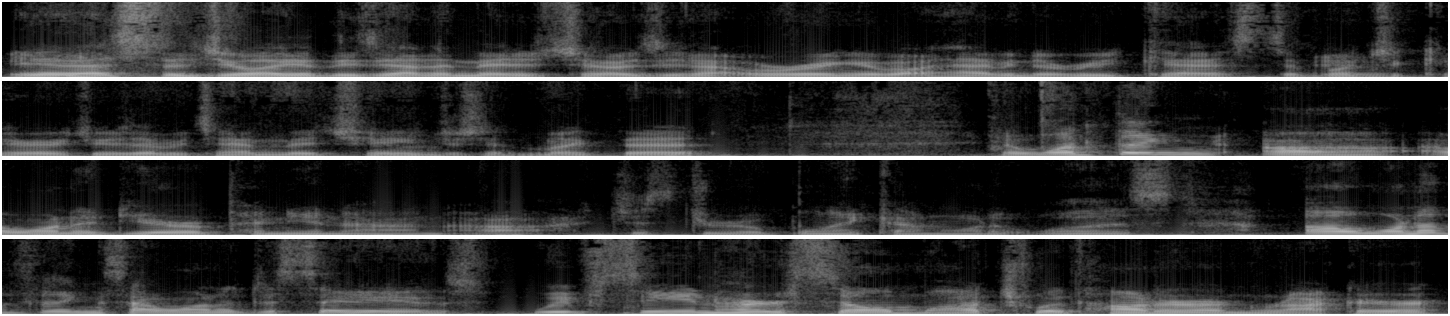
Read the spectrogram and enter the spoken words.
Yeah, that's the joy of these animated shows. You're not worrying about having to recast a bunch Yeah. of characters every time they change or something like that. And one thing uh, I wanted your opinion on, uh, I just drew a blank on what it was. Oh, one of the things I wanted to say is we've seen her so much with Hunter and Wrecker.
